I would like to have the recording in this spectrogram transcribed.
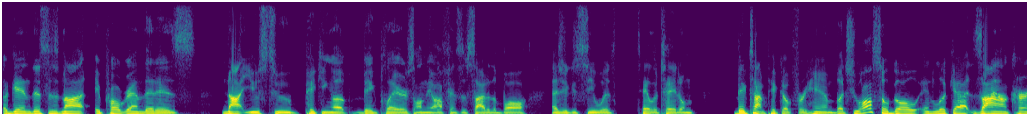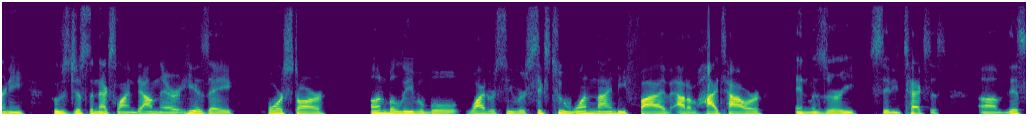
Again, this is not a program that is not used to picking up big players on the offensive side of the ball. As you can see with Taylor Tatum, big time pickup for him. But you also go and look at Zion Kearney, who's just the next line down there. He is a four star, unbelievable wide receiver, 6'2, 195 out of Hightower in Missouri City, Texas. Um, this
